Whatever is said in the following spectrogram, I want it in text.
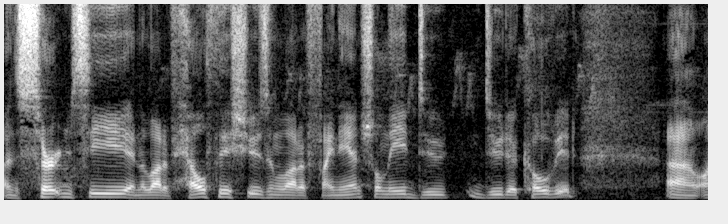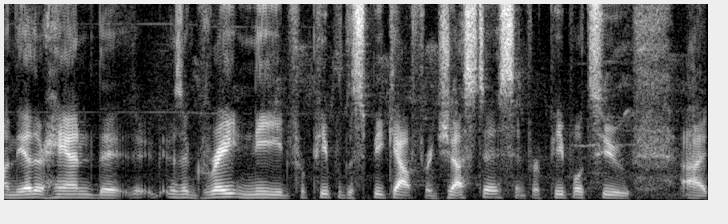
uncertainty, and a lot of health issues, and a lot of financial need due, due to COVID. Uh, on the other hand, the, there's a great need for people to speak out for justice and for people to uh,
